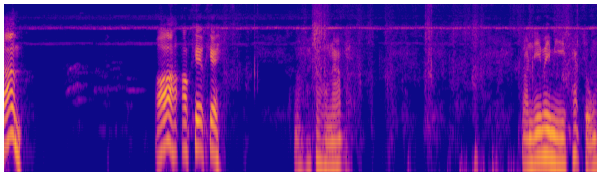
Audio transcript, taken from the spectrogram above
ดำอ๋อ โอเค โอเค เข้าห้องน้ำตอนนี้ไม่มีพระสงฆ์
